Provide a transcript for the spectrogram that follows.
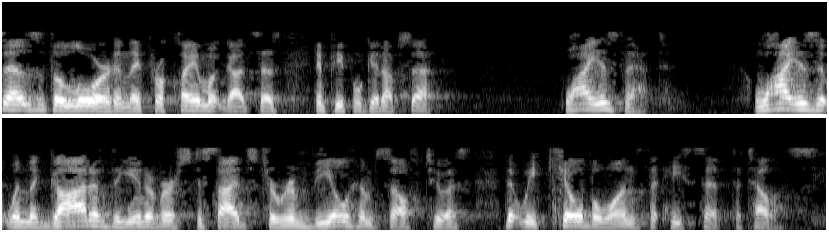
says the Lord, and they proclaim what God says, and people get upset. Why is that? Why is it when the God of the universe decides to reveal himself to us that we kill the ones that he sent to tell us?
